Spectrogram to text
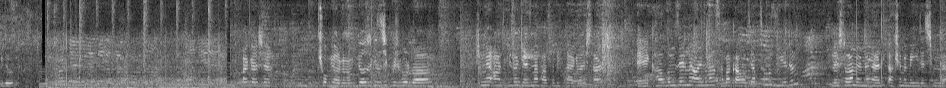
Gidiyoruz. Arkadaşlar çok yorgunum. Gözlük izi çıkmış burada. Şimdi artık bizim gezme faslı bitti arkadaşlar. Ee, kaldığımız yerin ve aynı zamanda sabah kahvaltı yaptığımız yerin restoran bölümüne geldik. Akşam yemeği yiyeceğiz şimdi.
